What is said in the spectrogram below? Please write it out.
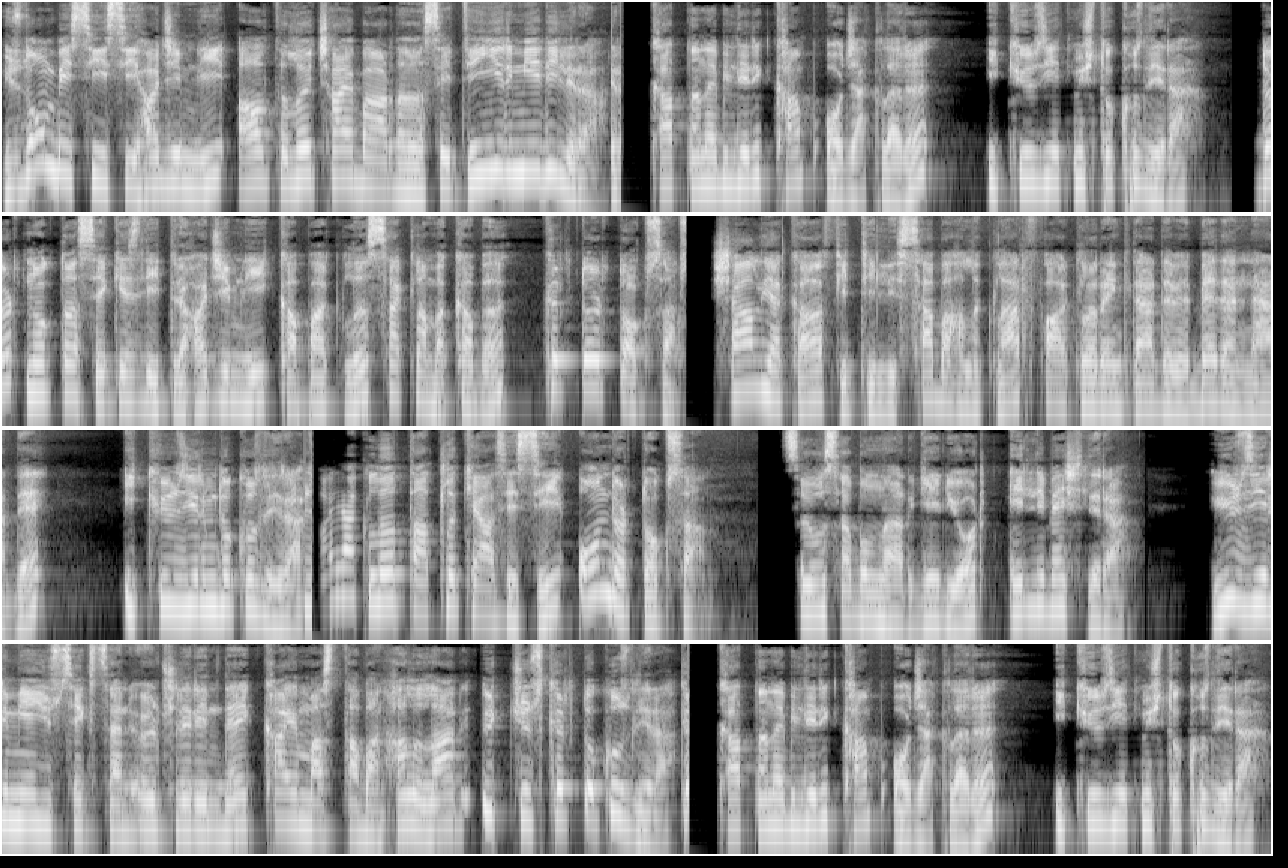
115 cc hacimli altılı çay bardağı seti 27 lira. Katlanabilir kamp ocakları 279 lira. 4.8 litre hacimli kapaklı saklama kabı 44.90. Şal yaka fitilli sabahlıklar farklı renklerde ve bedenlerde 229 lira. Ayaklı tatlı kasesi 14.90. Sıvı sabunlar geliyor 55 lira. 120'ye 180 ölçülerinde kaymaz taban halılar 349 lira. Katlanabilir kamp ocakları 279 lira.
